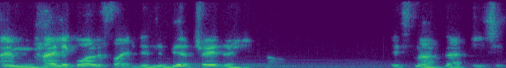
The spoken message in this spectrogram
I'm highly qualified. Let me be a trader here. No, it's not that easy.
